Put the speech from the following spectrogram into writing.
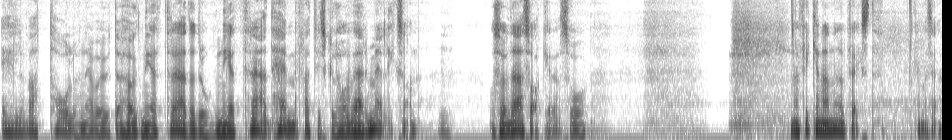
11-12 när jag var ute och högg ner träd och drog ner träd hem för att vi skulle ha värme liksom. Och sådana där saker. Så jag fick en annan uppväxt kan man säga.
